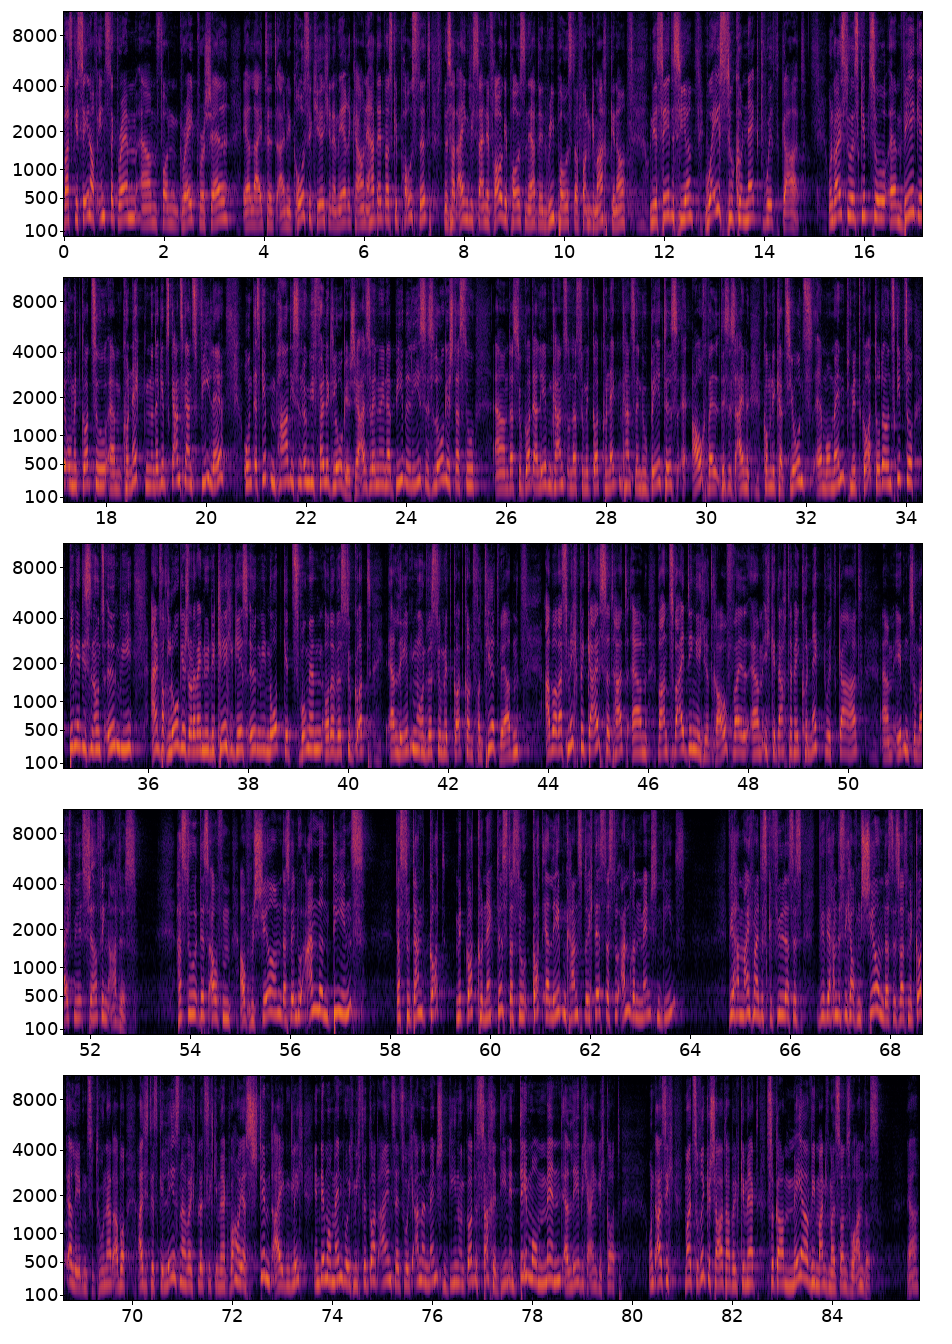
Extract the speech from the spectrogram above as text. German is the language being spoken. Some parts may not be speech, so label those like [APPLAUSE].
was gesehen auf Instagram ähm, von Greg Rochelle. Er leitet eine große Kirche in Amerika und er hat etwas gepostet. Das hat eigentlich seine Frau gepostet. Er hat den Repost davon gemacht, genau. Und ihr seht es hier: Ways to connect with God. Und weißt du, es gibt so ähm, Wege, um mit Gott zu ähm, connecten. Und da gibt es ganz, ganz viele. Und es gibt ein paar, die sind irgendwie völlig logisch. Ja? Also wenn du in der Bibel liest, ist logisch, dass du, ähm, dass du Gott erleben kannst und dass du mit Gott connecten kannst, wenn du betest, äh, auch, weil das ist ein Kommunikationsmoment äh, mit Gott. Oder? Und es gibt so Dinge, die sind uns irgendwie einfach logisch. Oder wenn du in die Kirche gehst, irgendwie notgezwungen oder wirst du Gott erleben und wirst du mit Gott konfrontiert werden. Aber was mich begeistert hat, ähm, waren zwei Dinge hier drauf, weil ähm, ich gedacht habe, hey, connect with God, ähm, eben zum Beispiel Surfing Others. Hast du das auf dem, Schirm, dass wenn du anderen dienst, dass du dann Gott, mit Gott connectest, dass du Gott erleben kannst durch das, dass du anderen Menschen dienst? Wir haben manchmal das Gefühl, dass es, wir, wir haben das nicht auf dem Schirm, dass es was mit Gott erleben zu tun hat. Aber als ich das gelesen habe, habe ich plötzlich gemerkt, wow, ja, es stimmt eigentlich. In dem Moment, wo ich mich für Gott einsetze, wo ich anderen Menschen diene und Gottes Sache diene, in dem Moment erlebe ich eigentlich Gott. Und als ich mal zurückgeschaut habe, habe ich gemerkt, sogar mehr wie manchmal sonst woanders. Ja,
